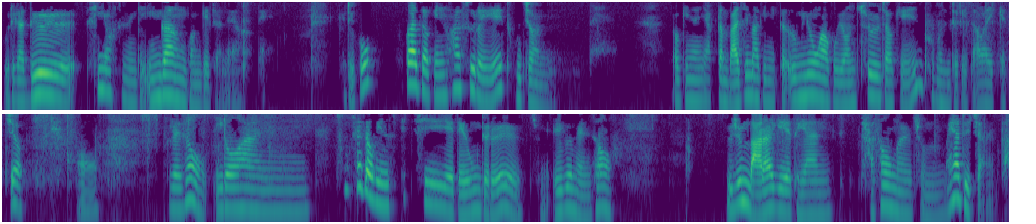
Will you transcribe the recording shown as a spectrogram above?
우리가 늘 신경 쓰는 게 인간관계잖아요. 네. 그리고 효과적인 화술의 도전. 네. 여기는 약간 마지막이니까 응용하고 연출적인 부분들이 나와 있겠죠. 어, 그래서 이러한 총체적인 스피치의 내용들을 좀 읽으면서 요즘 말하기에 대한 자성을 좀 해야 되지 않을까.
